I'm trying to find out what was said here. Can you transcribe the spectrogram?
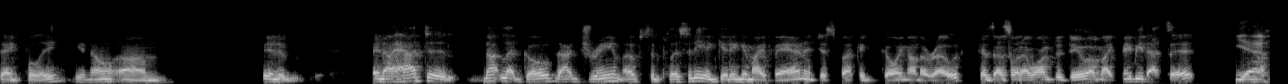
thankfully, you know. Um, and and I had to not let go of that dream of simplicity and getting in my van and just fucking going on the road because that's what I wanted to do. I'm like, maybe that's it. Yeah,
